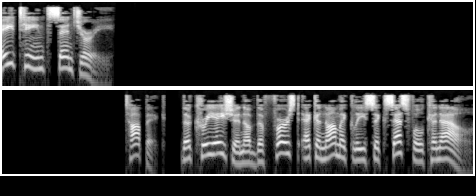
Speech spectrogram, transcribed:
18th century Topic: The creation of the first economically successful canal.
